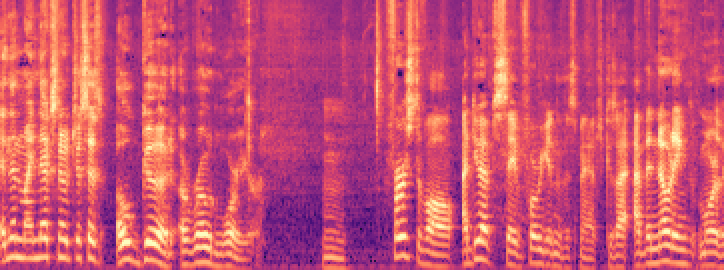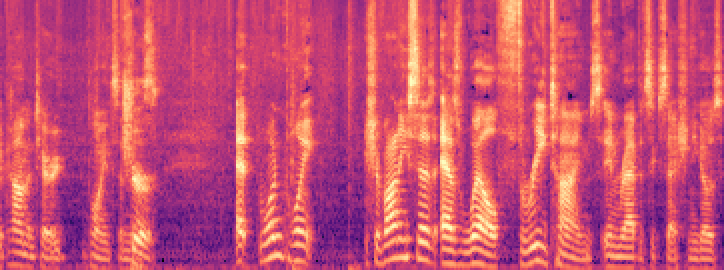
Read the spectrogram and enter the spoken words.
and then my next note just says, "Oh, good, a Road Warrior." Hmm. First of all, I do have to say before we get into this match because I've been noting more of the commentary points in Sure. this. At one point, Schiavone says as well three times in rapid succession. He goes,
